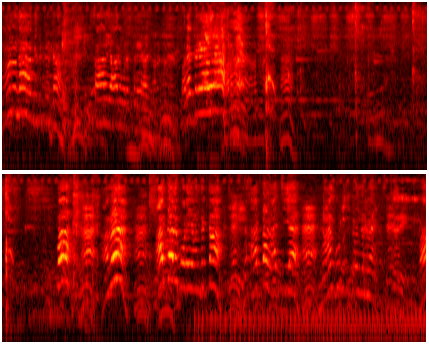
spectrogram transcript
நானும் தான் இருக்கான். யாரும் யாரும் வர கிடையாது. வர கிடையாதுடா. இப்போ அவன் கூடைய வந்துட்டான் சரி ஆத்தாள் நான் கூட்டிக்கிட்டு வந்துடுவேன் வா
